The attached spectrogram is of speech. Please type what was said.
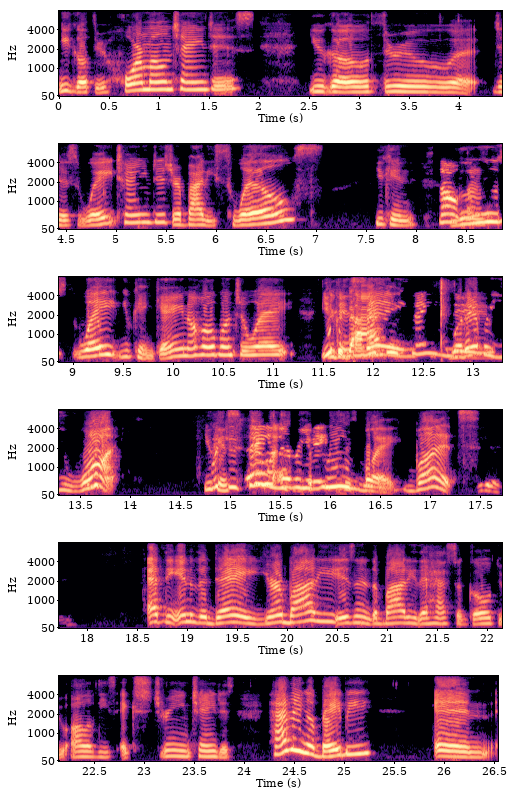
You go through hormone changes. You go through just weight changes. Your body swells. You can So lose weight. You can gain a whole bunch of weight. You, You can say whatever you want. You can say whatever you please, boy. But at the end of the day, your body isn't the body that has to go through all of these extreme changes. Having a baby and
